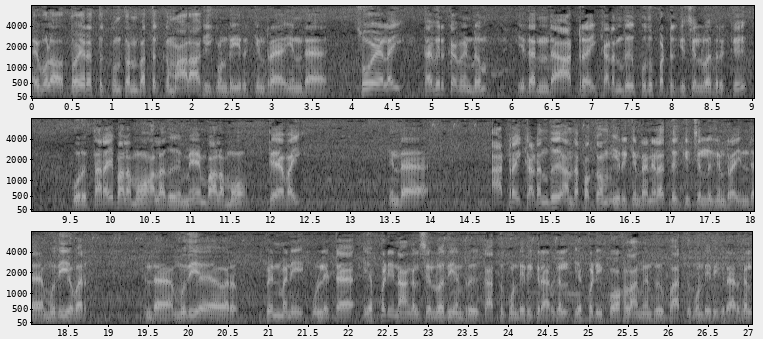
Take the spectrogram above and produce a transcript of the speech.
இவ்வளோ துயரத்துக்கும் துன்பத்துக்கும் ஆளாகி கொண்டு இருக்கின்ற இந்த சூழலை தவிர்க்க வேண்டும். இதன் இந்த ஆற்றை கடந்து புதுப்பட்டுக்கு செல்வதற்கு ஒரு தரைபாலமோ அல்லது மேம்பாலமோ தேவை. இந்த ஆற்றை கடந்து அந்த பக்கம் இருக்கின்ற நிலத்திற்கு செல்லுகின்ற இந்த முதியவர் இந்த முதியவர் பெண்மணி உள்ளிட்ட எப்படி நாங்கள் செல்வது என்று காத்து கொண்டிருக்கிறார்கள் எப்படி போகலாம் என்று பார்த்து கொண்டிருக்கிறார்கள்.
